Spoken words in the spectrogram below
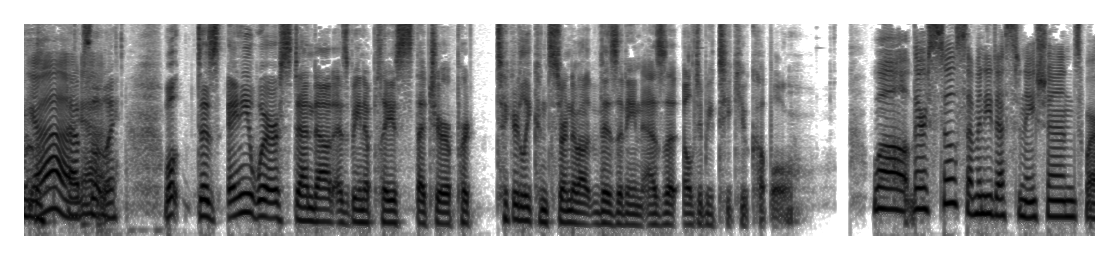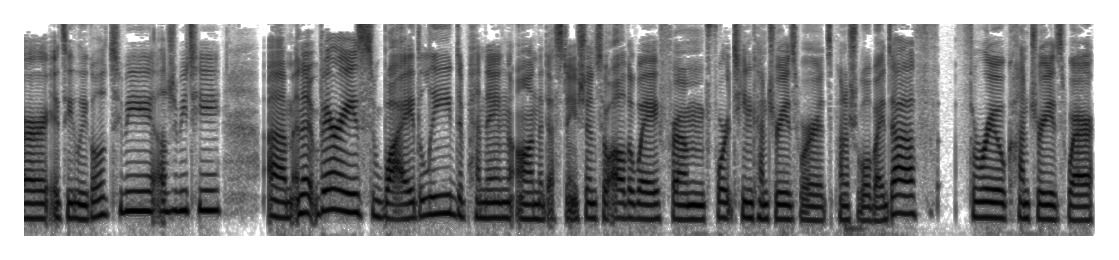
yeah, Absolutely. Well, does anywhere stand out as being a place that you're particularly concerned about visiting as a LGBTQ couple? Well, there's still 70 destinations where it's illegal to be LGBT. Um, and it varies widely depending on the destination. So, all the way from 14 countries where it's punishable by death through countries where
